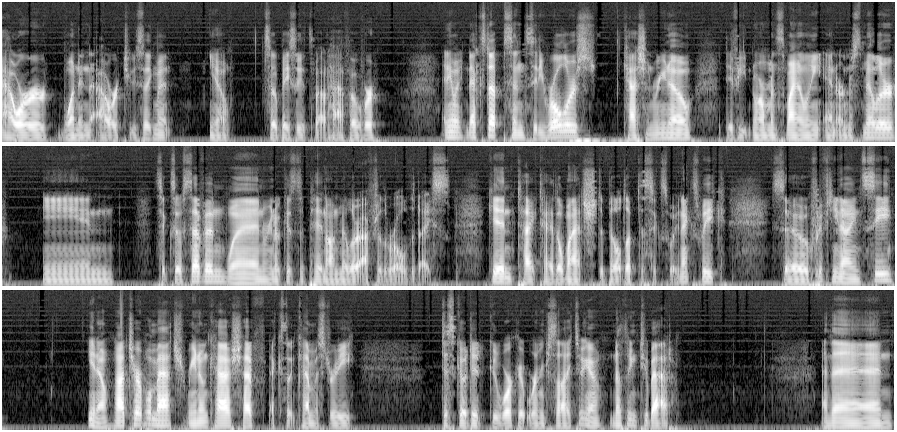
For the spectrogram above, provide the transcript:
hour one and hour two segment, you know, so basically it's about half over. Anyway, next up, Sin City Rollers, Cash and Reno defeat Norman Smiley and Ernest Miller in 607 when Reno gets the pin on Miller after the roll of the dice. Again, tag title match to build up the six way next week. So 59C, you know, not a terrible match. Reno and Cash have excellent chemistry. Disco did good work at ringside, so you know, nothing too bad. And then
